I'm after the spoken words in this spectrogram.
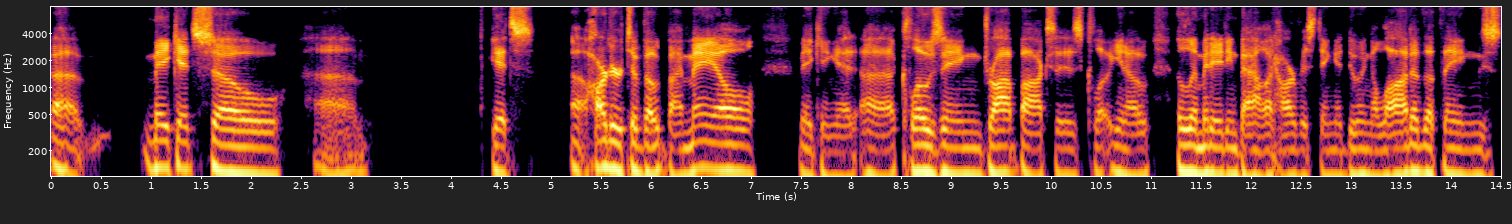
uh, make it so um, it's uh, harder to vote by mail, making it uh, closing drop boxes, clo- you know, eliminating ballot harvesting, and doing a lot of the things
